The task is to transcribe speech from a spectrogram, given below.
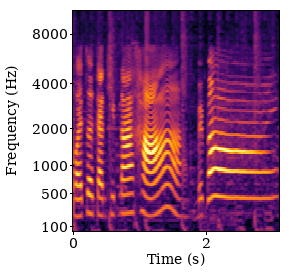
ไว้เจอกันคลิปหน้าค่ะ บ๊ายบาย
